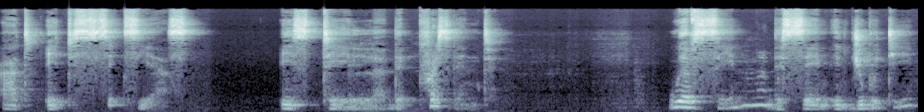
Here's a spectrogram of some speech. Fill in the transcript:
at 86 years, is still the president. We have seen the same in Djibouti,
